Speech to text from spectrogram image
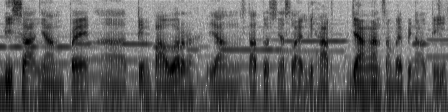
bisa nyampe uh, tim power yang statusnya slightly hard. Jangan sampai penalti.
